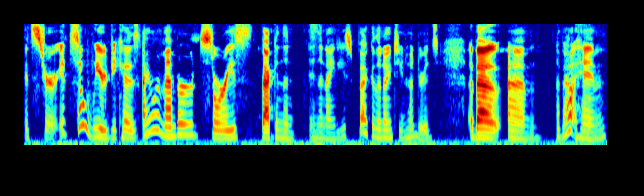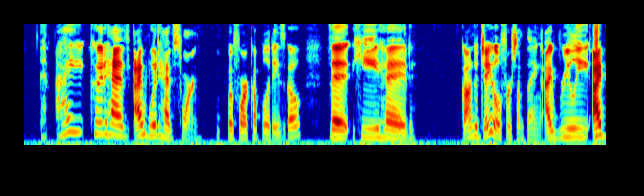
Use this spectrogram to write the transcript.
It's true. It's so weird because I remembered stories back in the in the 90s, back in the 1900s about um about him and I could have I would have sworn before a couple of days ago that he had gone to jail for something. I really I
